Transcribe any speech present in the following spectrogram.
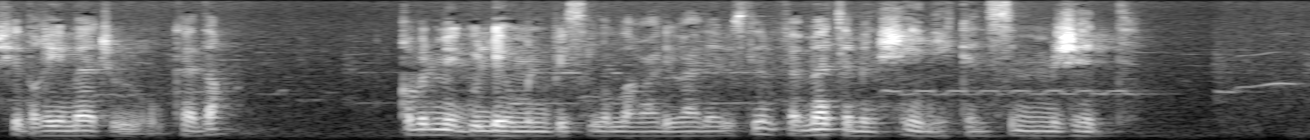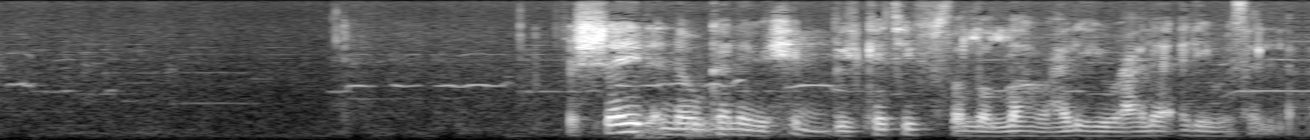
شي ضغيمات وكذا. قبل ما يقول لهم النبي صلى الله عليه وعلى وسلم فمات من حينه كان سم مجهد. فالشاهد أنه كان يحب الكتف صلى الله عليه وعلى آله وسلم.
